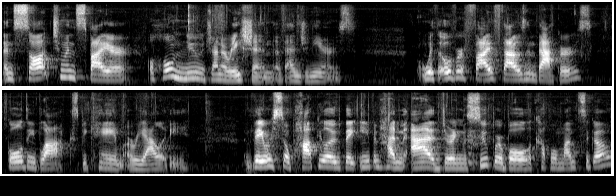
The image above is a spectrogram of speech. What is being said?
and sought to inspire a whole new generation of engineers. With over 5,000 backers, GoldieBlox became a reality. They were so popular that they even had an ad during the Super Bowl a couple months ago,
